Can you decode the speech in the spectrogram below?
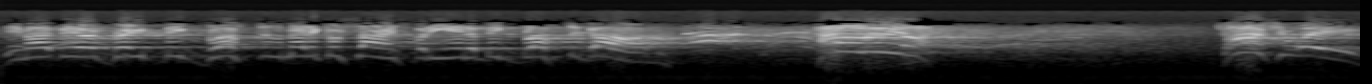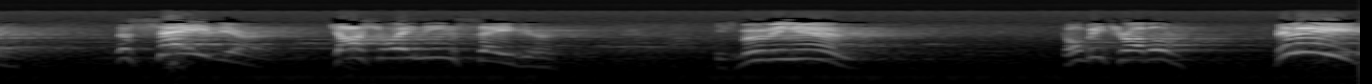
He might be a great big bluff to the medical science, but he ain't a big bluff to God. Hallelujah! Joshua, the Savior. Joshua means Savior. He's moving in. Don't be troubled. Believe.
